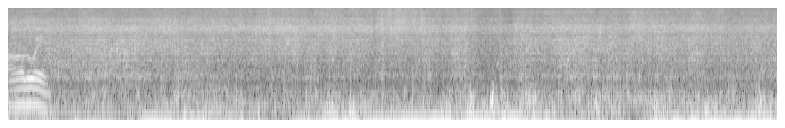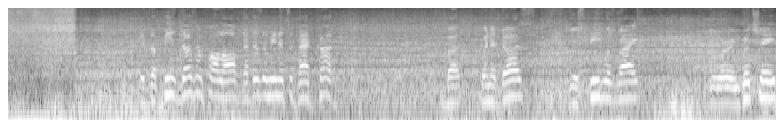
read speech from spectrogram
all the way. If the piece doesn't fall off, that doesn't mean it's a bad cut. But when it does, your speed was right, you were in good shape,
